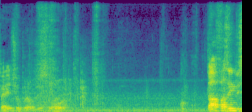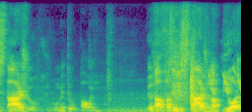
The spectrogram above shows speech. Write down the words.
Pera aí, deixa eu pôr a luz. Boa. tava fazendo estágio. Vou meter o pau, hein? Eu tava fazendo estágio na pior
